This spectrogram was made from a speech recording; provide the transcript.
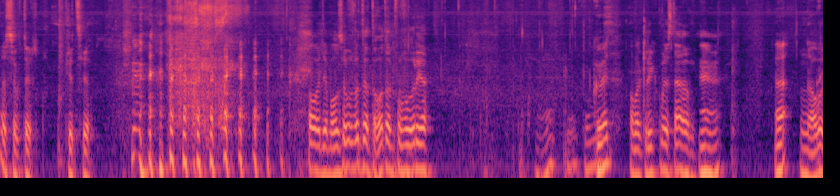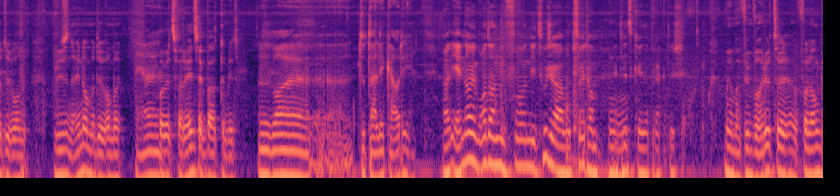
Dann sagt er, geht's hier. Aber der war so von der Tat von vorher. Gut. Aber Glück muss da haben. Ja, ja. Ja. Na, aber die waren riesen Einnahmen, die haben wir, Ja, habe jetzt Vereins eingebaut damit. das war äh, totale Gaudi. Aber die Einnahme war dann von den Zuschauern, die gezahlt haben. Mhm. Nicht jetzt geht praktisch. Wir haben 5 Euro zahl- verlangt.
